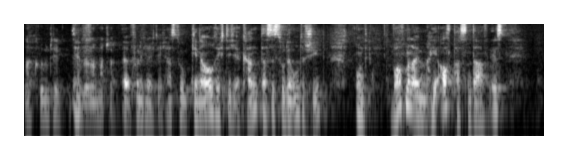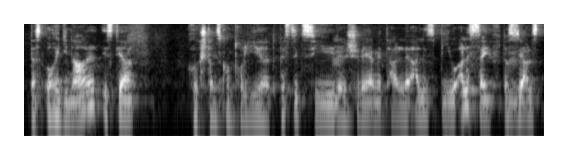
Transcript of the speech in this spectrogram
nach grünem Tee, beziehungsweise nach Matcha. Äh, völlig richtig. Hast du genau richtig erkannt. Das ist so der Unterschied. Und worauf man eben hier aufpassen darf, ist, das Original ist ja rückstandskontrolliert, Pestizide, Schwermetalle, alles Bio, alles safe. Das ist ja alles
